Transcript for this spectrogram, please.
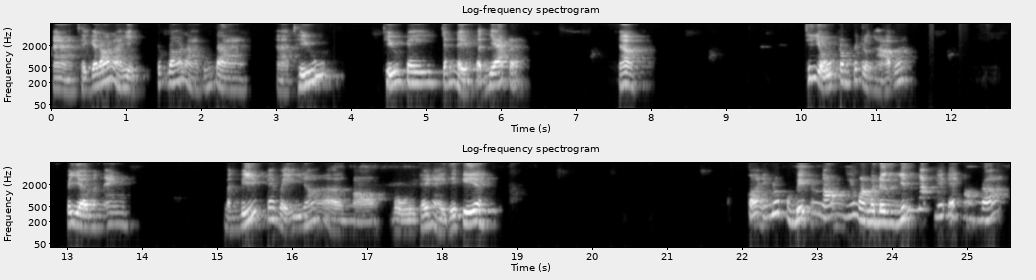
à thì cái đó là gì lúc đó là chúng ta à, thiếu thiếu cái chánh niệm tỉnh giác rồi không? thí dụ trong cái trường hợp đó bây giờ mình ăn. Mình biết cái vị nó ngọt bùi thế này thế kia. Có những lúc mình biết nó ngon nhưng mà mình đừng dính mắt với cái ngon đó.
